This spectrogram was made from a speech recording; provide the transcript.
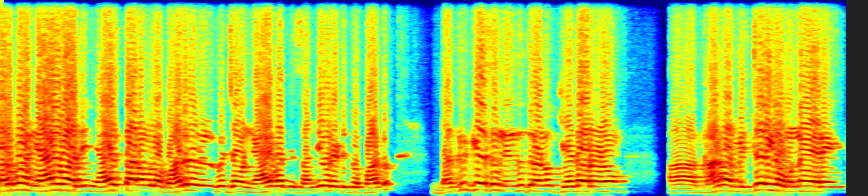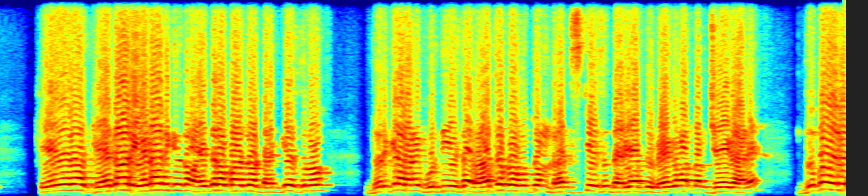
తరపున న్యాయవాది న్యాయస్థానంలో వాదన నిలిపించిన న్యాయవాది సంజీవ రెడ్డితో పాటు దగ్గర కేసు నిందితులను కేదారును ఆ, కారణ మిస్టరీగా ఉన్నాయని కేదార్ ఏడాది క్రితం హైదరాబాద్లో డ్రగ్ కేసులో దొరికారని గుర్తు చేశారు. రాష్ట్ర ప్రభుత్వం డ్రగ్స్ కేసు దర్యాప్తు వేగవంతం చేయగానే దుబాయ్లో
